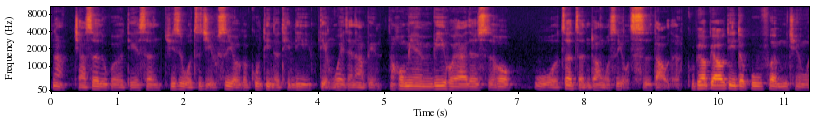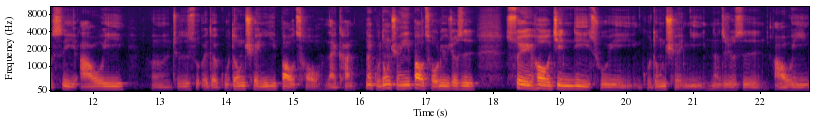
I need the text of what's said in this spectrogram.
那假设如果有跌升，其实我自己是有一个固定的停利点位在那边。那后面 V 回来的时候，我这整段我是有吃到的。股票标的的部分，目前我是以 ROE。嗯，就是所谓的股东权益报酬来看，那股东权益报酬率就是税后净利除以股东权益，那这就是 ROE。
